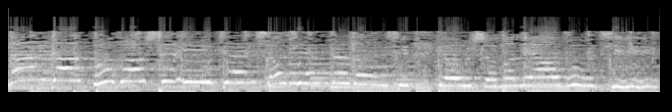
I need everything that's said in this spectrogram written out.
男人不过是一件消遣的东西，有什么了不起？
